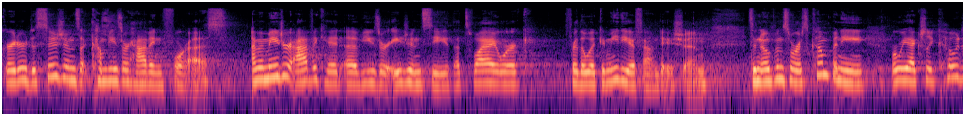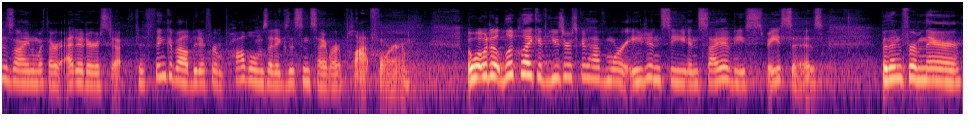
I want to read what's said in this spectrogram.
greater decisions that companies are having for us? I'm a major advocate of user agency. That's why I work for the Wikimedia Foundation. It's an open source company where we actually co design with our editors to, to think about the different problems that exist inside of our platform. But what would it look like if users could have more agency inside of these spaces? But then from there,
